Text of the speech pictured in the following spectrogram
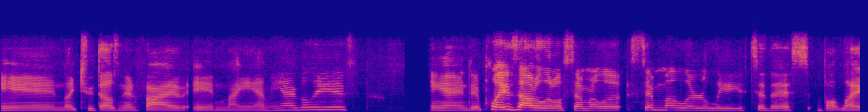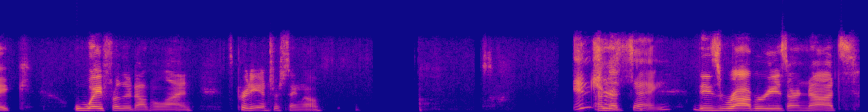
in like 2005 in Miami, I believe. And it plays out a little similar similarly to this, but like way further down the line. It's pretty interesting though. Interesting. These robberies are not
